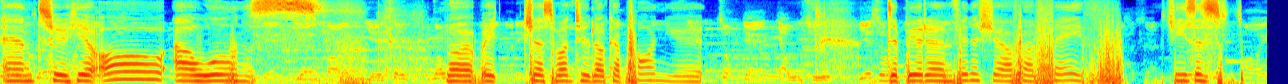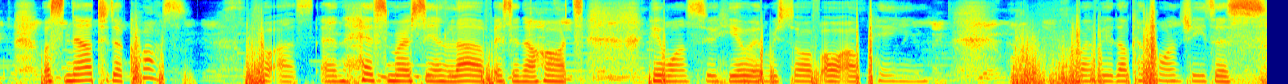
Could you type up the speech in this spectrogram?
and to heal all our wounds. Lord, we just want to look upon you, the builder and finisher of our faith. Jesus was nailed to the cross for us, and His mercy and love is in our hearts. He wants to heal and resolve all our pain. When we look upon Jesus,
